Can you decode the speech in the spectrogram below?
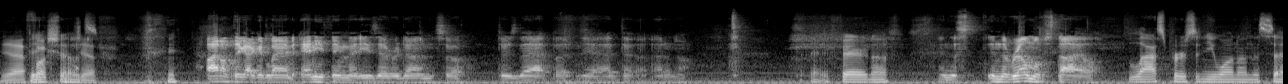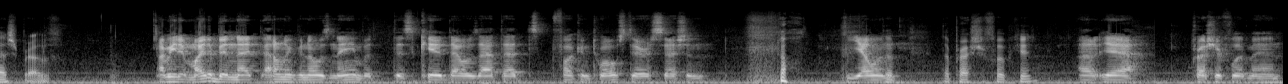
Yeah, Big fuck shouts. Jeff. I don't think I could land anything that he's ever done. So there's that. But yeah, I don't know. Hey, fair enough. In this in the realm of style. Last person you want on the sesh, bruv. I mean, it might have been that I don't even know his name, but this kid that was at that fucking twelve stair session, yelling, The pressure flip kid. uh, yeah, pressure flip man.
